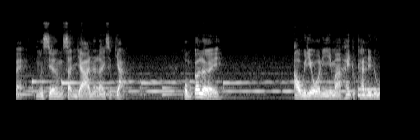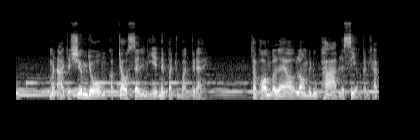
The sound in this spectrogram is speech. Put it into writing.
ปลกๆ เหมือนเสียงสัญญาณอะไรสักอย่าง ผมก็เลยเอาวิดีโอนี้มาให้ทุกท่านได้ดู มันอาจจะเชื่อมโยงกับเจ้าเซรินเฮดในปัจจุบันก็ได้ ถ้าพร้อมกันแล้วลองไปดูภาพและเสียงกันครับ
